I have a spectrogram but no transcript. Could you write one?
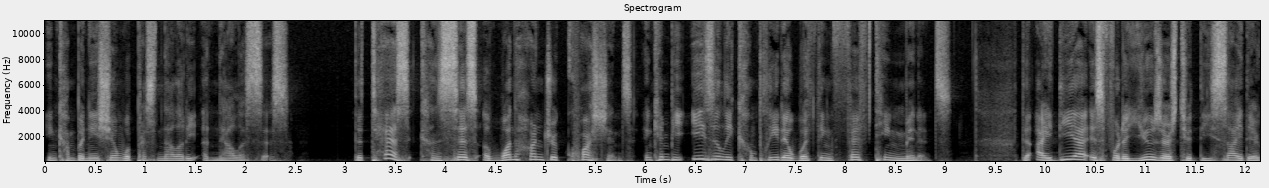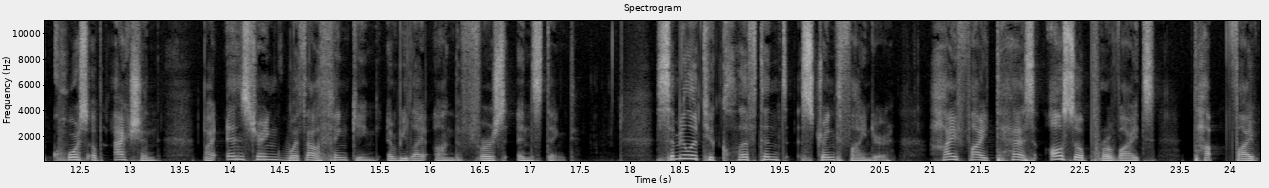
in combination with personality analysis. The test consists of 100 questions and can be easily completed within 15 minutes. The idea is for the users to decide their course of action by answering without thinking and rely on the first instinct. Similar to Clifton's Strength Finder, High Five Test also provides top 5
